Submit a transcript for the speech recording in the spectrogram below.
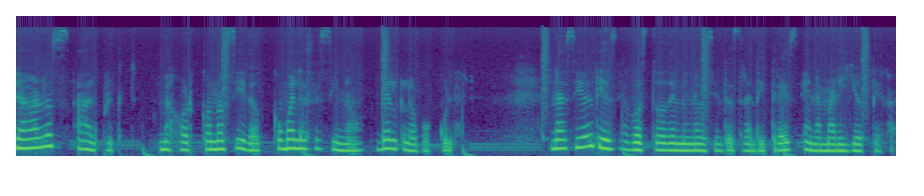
Charles Albrecht, mejor conocido como el asesino del globo ocular, nació el 10 de agosto de 1933 en Amarillo, Texas.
